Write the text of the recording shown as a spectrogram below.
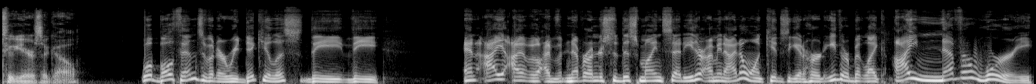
two years ago. Well, both ends of it are ridiculous. The the and I, I I've never understood this mindset either. I mean, I don't want kids to get hurt either, but like I never worry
